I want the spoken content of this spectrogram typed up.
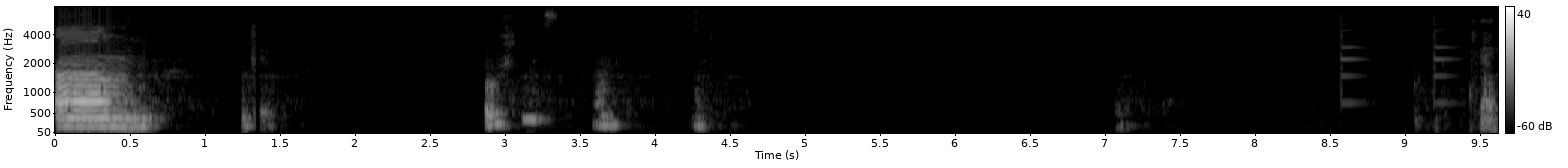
Um. Okay. Oceans. Um. Okay.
